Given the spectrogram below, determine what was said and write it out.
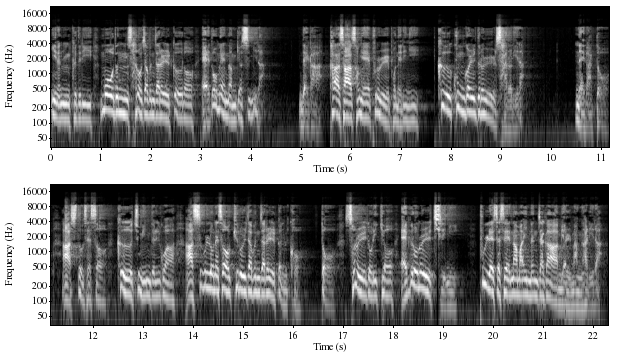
이는 그들이 모든 사로잡은 자를 끌어 에돔에 넘겼습니다. 내가 가사 성에 불을 보내리니 그 궁궐들을 사르리라. 내가 또 아스돗에서 그 주민들과 아스글론에서 귤을 잡은 자를 끊고 또 손을 돌이켜 에그론을 치리니 블레셋에 남아있는 자가 멸망하리라.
